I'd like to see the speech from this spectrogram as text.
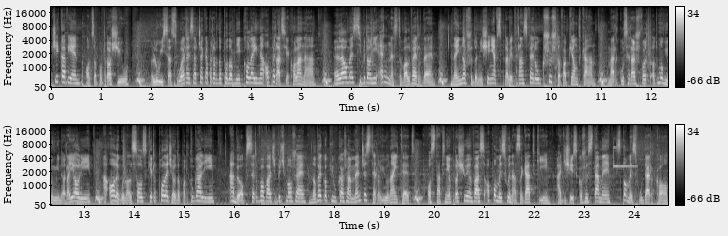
Ciekawie, o co poprosił. Luisa Suareza czeka prawdopodobnie kolejna operacja kolana. Leo Messi broni Ernesto Valverde. Najnowsze doniesienia w sprawie transferu Krzysztofa Piątka. Marcus Rashford odmówił Mino Raioli, a Ole Gunnar Solskjaer poleciał do Portugalii, aby obserwować być może nowego piłkarza Manchesteru United. Ostatnio prosiłem was o pomysły na zagadki, a dzisiaj skorzystamy z pomysłu Darko.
